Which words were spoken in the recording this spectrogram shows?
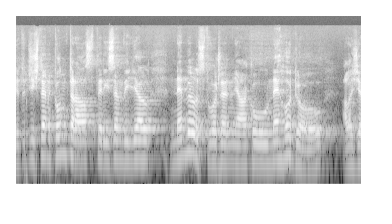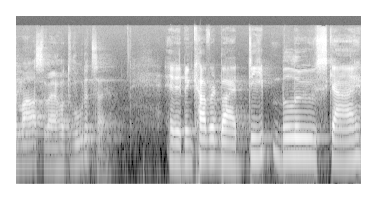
Je totiž ten kontrast, který jsem viděl, nebyl stvořen nějakou nehodou, ale že má svého tvůrce. It had been covered by a deep blue sky,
